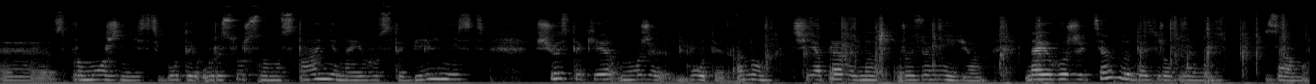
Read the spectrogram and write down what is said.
е, спроможність бути у ресурсному стані, на його стабільність. Щось таке може бути. А ну, чи я правильно розумію, на його життя буде зроблений замах?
